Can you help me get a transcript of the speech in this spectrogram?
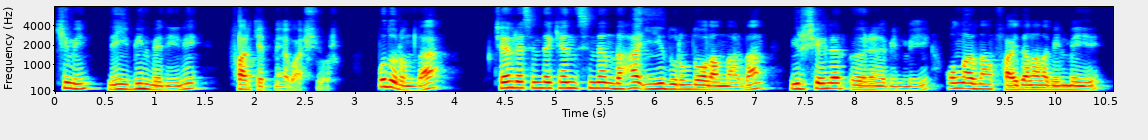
kimin neyi bilmediğini fark etmeye başlıyor. Bu durumda çevresinde kendisinden daha iyi durumda olanlardan bir şeyler öğrenebilmeyi, onlardan faydalanabilmeyi,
